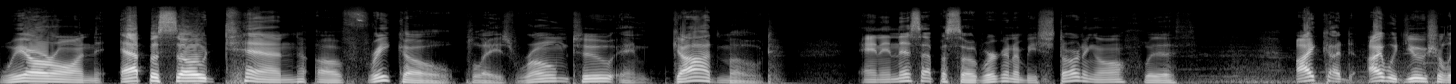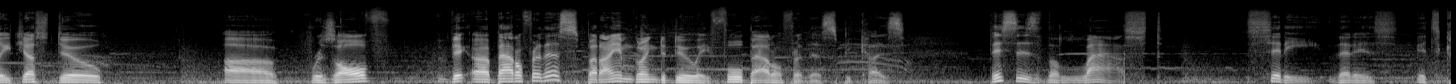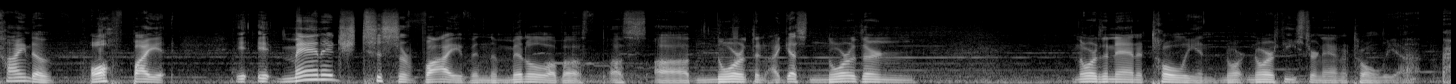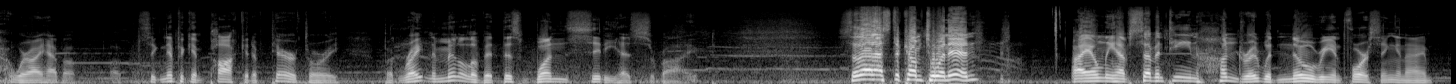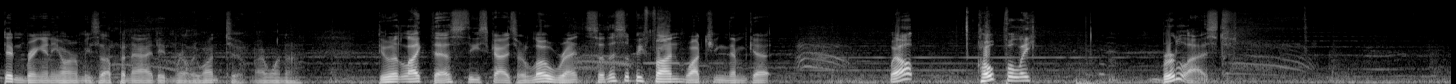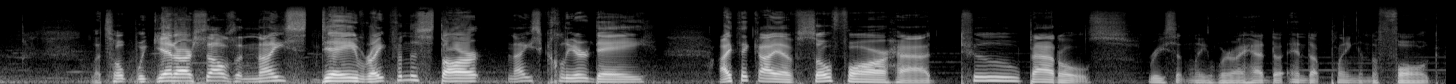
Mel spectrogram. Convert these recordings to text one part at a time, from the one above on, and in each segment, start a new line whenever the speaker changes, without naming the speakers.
We are on episode 10 of Freeqo Plays Rome 2 in God Mode. And in this episode, we're going to be starting off with. I could. I would usually just do a resolve vi- uh, battle for this, but I am going to do a full battle for this because this is the last city that is. It's kind of off by it. It, it managed to survive in the middle of a northern, I guess, northern, northern Anatolian, nor, northeastern Anatolia, where I have a, a significant pocket of territory. But right in the middle of it, this one city has survived. So that has to come to an end. I only have 1,700 with no reinforcing, and I didn't bring any armies up, and I didn't really want to. I want to do it like this. These guys are low rent, so this will be fun watching them get, well, hopefully, brutalized. Let's hope we get ourselves a nice day right from the start. Nice, clear day. I think I have so far had two battles recently where I had to end up playing in the fog.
